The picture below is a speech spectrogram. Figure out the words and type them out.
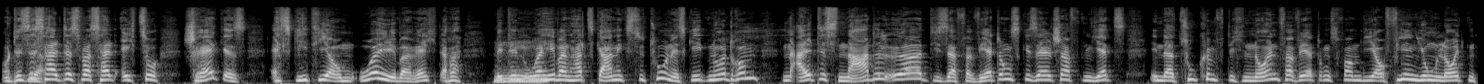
Und das ist ja. halt das, was halt echt so schräg ist. Es geht hier um Urheberrecht, aber mit mhm. den Urhebern hat's gar nichts zu tun. Es geht nur drum, ein altes Nadelöhr dieser Verwertungsgesellschaften jetzt in der zukünftigen neuen Verwertungsform, die auch vielen jungen Leuten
